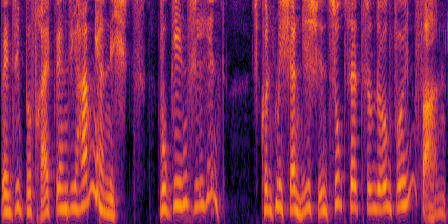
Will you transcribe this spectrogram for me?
Wenn Sie befreit werden, Sie haben ja nichts. Wo gehen Sie hin? Ich konnte mich ja nicht in Zug setzen und irgendwo hinfahren.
